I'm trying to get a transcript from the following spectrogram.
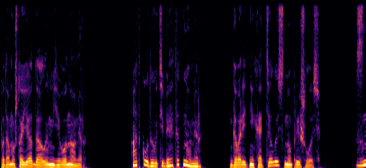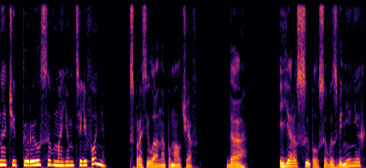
«Потому что я дал им его номер». «Откуда у тебя этот номер?» Говорить не хотелось, но пришлось. «Значит, ты рылся в моем телефоне?» — спросила она, помолчав. «Да». И я рассыпался в извинениях,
